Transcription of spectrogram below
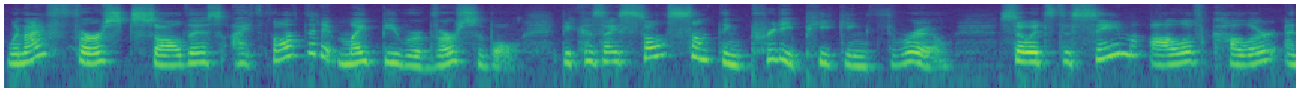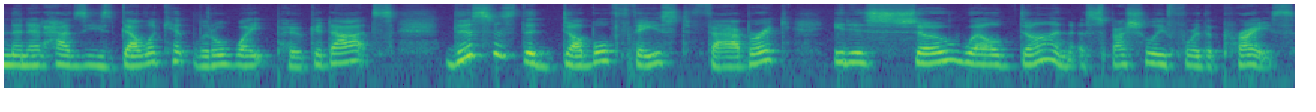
When I first saw this, I thought that it might be reversible because I saw something pretty peeking through. So it's the same olive color and then it has these delicate little white polka dots. This is the double-faced fabric. It is so well done, especially for the price.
